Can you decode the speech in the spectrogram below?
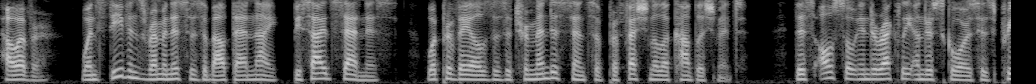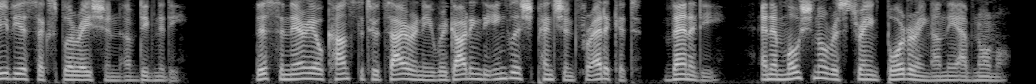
However, when Stevens reminisces about that night, besides sadness, what prevails is a tremendous sense of professional accomplishment. This also indirectly underscores his previous exploration of dignity. This scenario constitutes irony regarding the English penchant for etiquette, vanity, and emotional restraint bordering on the abnormal.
